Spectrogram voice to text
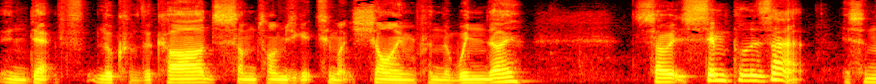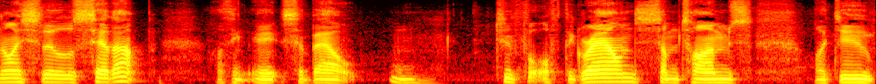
in-depth look of the cards. Sometimes you get too much shine from the window. So it's simple as that. It's a nice little setup. I think it's about two foot off the ground sometimes I do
